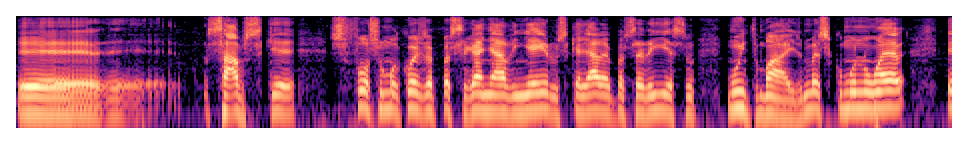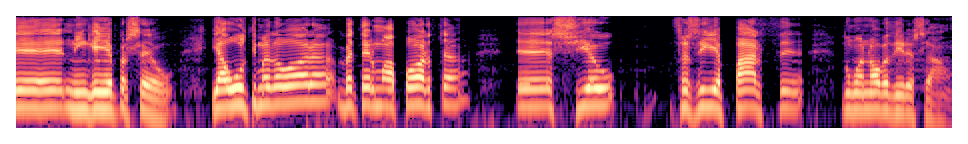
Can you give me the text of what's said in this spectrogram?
eh, sabe-se que se fosse uma coisa para se ganhar dinheiro, se calhar passaria-se muito mais, mas como não é, eh, ninguém apareceu. E à última da hora, bateram-me à porta eh, se eu fazia parte de uma nova direção.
